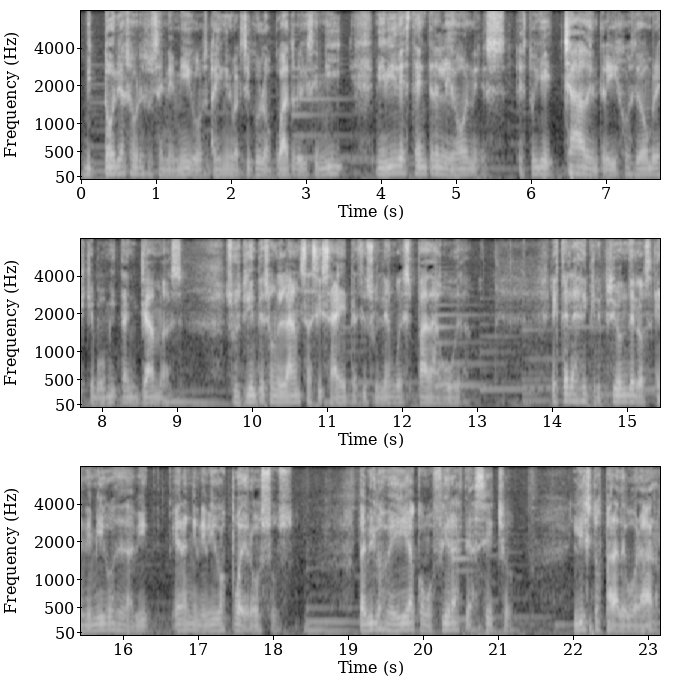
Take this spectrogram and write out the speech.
victoria sobre sus enemigos. Ahí en el versículo 4 dice, mi, mi vida está entre leones, estoy echado entre hijos de hombres que vomitan llamas. Sus dientes son lanzas y saetas y su lengua espada aguda. Esta es la descripción de los enemigos de David. Eran enemigos poderosos. David los veía como fieras de acecho, listos para devorar.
